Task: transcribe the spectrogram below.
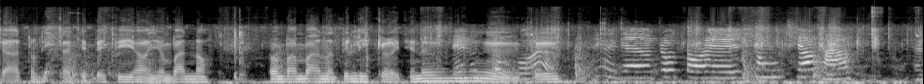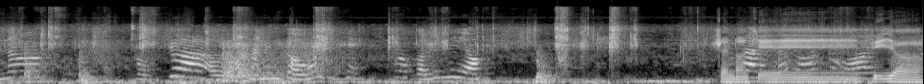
trà trâu lý trà chỉ biết đi họ nhóm ban nó ban ban ban là tôi lý cười thế nữa chứ. Bây giờ cho tôi xong cháu hả? Nó thủ chưa ở hành cầu nó có lý liều chẳng nó chỉ bây giờ.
